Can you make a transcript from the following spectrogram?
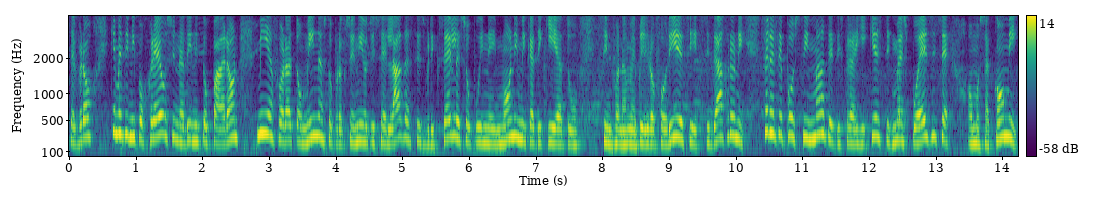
ευρώ και με την υποχρέωση να δίνει το παρόν μία φορά το μήνα στο προξενείο της Ελλάδας στις Βρυξέλλες, όπου είναι η μόνιμη κατοικία του. Σύμφωνα με πληροφορίες, η 60χρονη φαίνεται πως θυμάται τις τραγικές στιγμές που έζησε, όμως ακόμη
